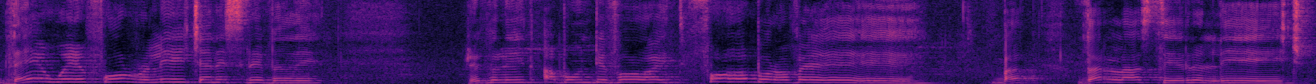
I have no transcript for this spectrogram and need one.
they way for religion is revealed. Revealed upon the void for prophet but that last religion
